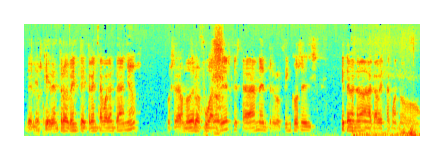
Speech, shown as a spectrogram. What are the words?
de los que dentro de 20, 30, 40 años, pues será uno de los jugadores que estarán entre los 5 o 6 que te vendrán a la cabeza cuando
